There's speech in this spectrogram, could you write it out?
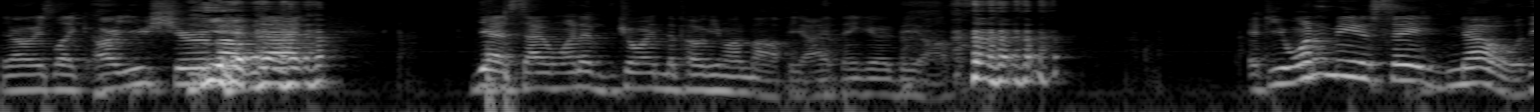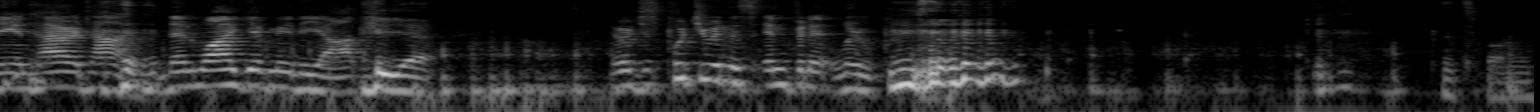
they're always like, "Are you sure about Yeah. that?" Yes, I want to join the Pokemon Mafia. I think it would be awesome. if you wanted me to say no the entire time, then why give me the option? yeah. It would just put you in this infinite loop. That's funny.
